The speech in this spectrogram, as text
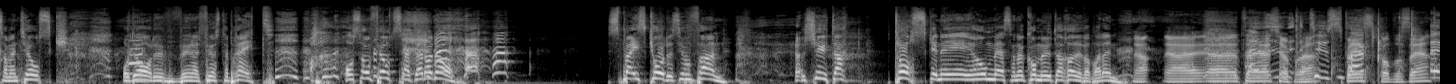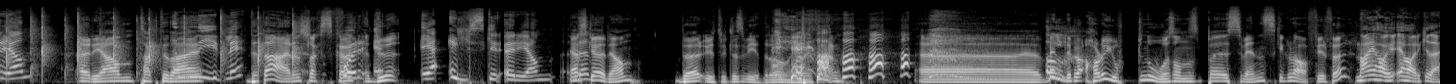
Som en torsk. Og da har du vunnet første brett. Og så fortsetter det da. Space Codyssey for faen. Du skyter torsken i romväsendet Og kommer ut av röven på dem. Ja, jeg, jeg, jeg kjøper det. Tusen takk. Space Codacy. Ørjan, Ørjan, takk til deg. nydelig! Dette er en slags karakter Du, Jeg elsker Ørjan. jeg elsker Ørjan. Bør utvikles videre, denne karakteren. Eh, veldig bra. Har du gjort noe sånn på svensk gladfyr før? Nei, jeg har, jeg har ikke det.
